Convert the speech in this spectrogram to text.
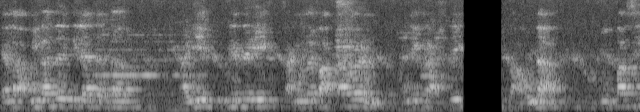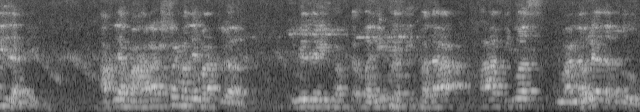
त्याला अभिवादन केलं जातं. आणि एक कुठेतरी एक चांगलं वातावरण आणि एक राष्ट्रीय भावना जोपासली जाते. आपल्या महाराष्ट्रामध्ये मात्र कुठेतरी फक्त बलिप्रतिपदा हा दिवस मानवला जातो.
